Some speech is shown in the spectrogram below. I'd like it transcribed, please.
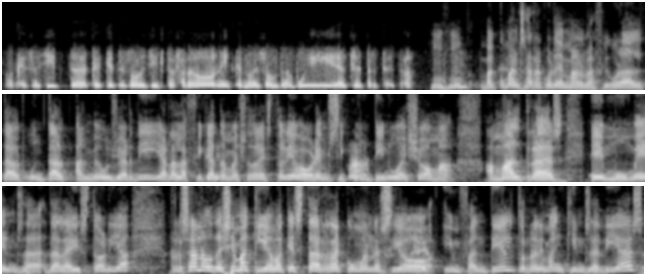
el que és Egipte, que aquest és l'Egipte faraònic, que no és el d'avui, etc etc. Uh -huh. Va començar, recordem, amb la figura del talp, un talp al meu jardí, i ara l'ha ficat sí. amb això de la història, veurem si Clar. continua això amb, amb altres eh, moments de, de la història. Rosana, ho deixem aquí, amb aquesta recomanació sí. infantil, tornarem en 15 dies,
